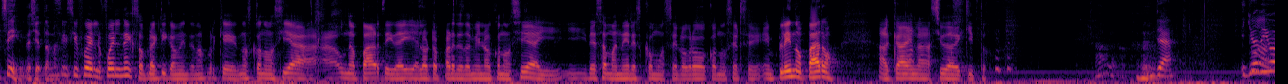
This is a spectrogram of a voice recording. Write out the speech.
sí de cierta manera Sí, sí, fue el, fue el nexo prácticamente, ¿no? Porque nos conocía a una parte y de ahí a la otra parte también lo conocía y, y de esa manera es como se logró conocerse en pleno paro acá en la ciudad de Quito. Ya. Yo digo,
